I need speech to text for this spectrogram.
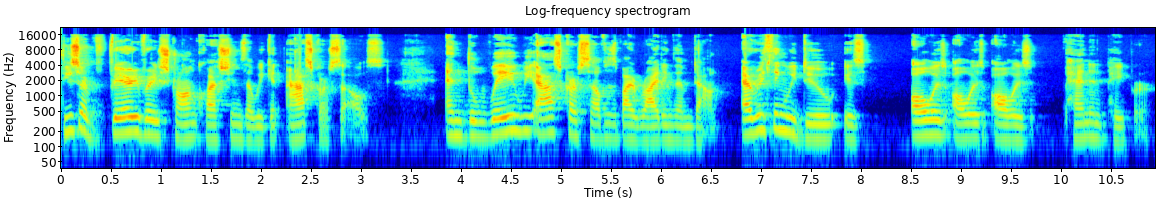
These are very, very strong questions that we can ask ourselves. And the way we ask ourselves is by writing them down. Everything we do is always, always, always pen and paper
